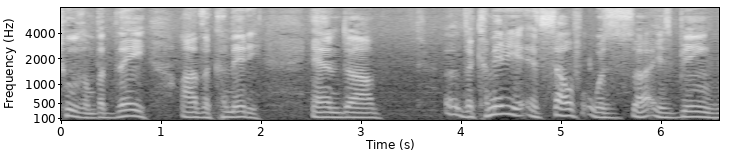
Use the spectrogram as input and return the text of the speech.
to them, but they are the committee. And uh, the committee itself was uh, is being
